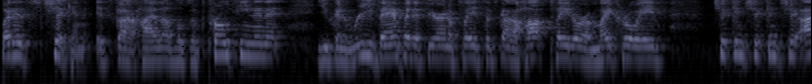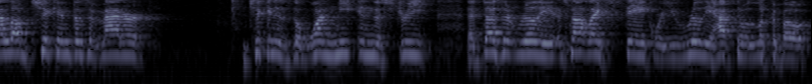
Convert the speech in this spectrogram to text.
but it's chicken. It's got high levels of protein in it. You can revamp it if you're in a place that's got a hot plate or a microwave. Chicken, chicken, chicken. I love chicken, doesn't matter. Chicken is the one meat in the street that doesn't really, it's not like steak where you really have to look about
